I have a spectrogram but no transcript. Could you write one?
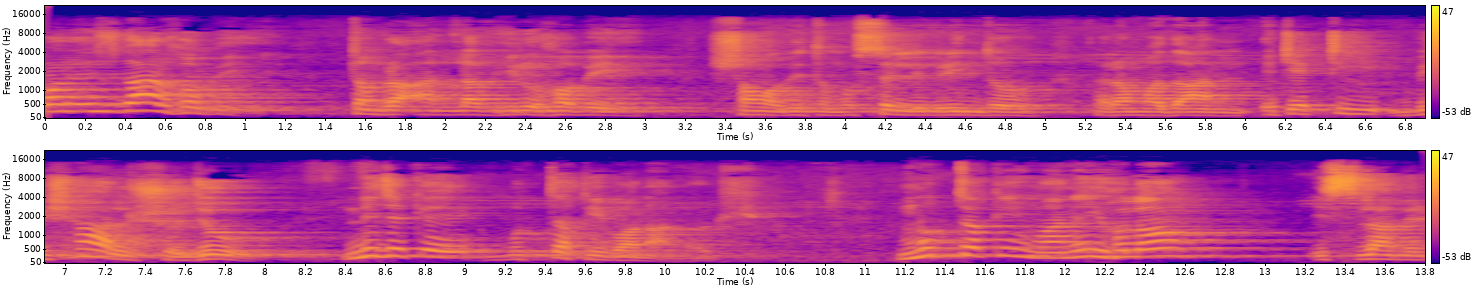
পরহেজগার হবে, তোমরা আল্লাহ ভীরু হবে। সমবেত মুসল্লিবৃন্দ, রমাদান, এটি একটি বিশাল সুযোগ, নিজেকে মুত্তাকি বানানোর। মুত্তাকি মানেই হলো ইসলামের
